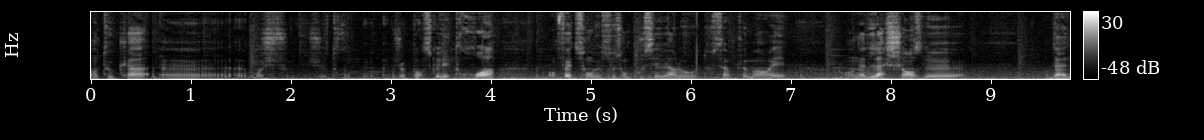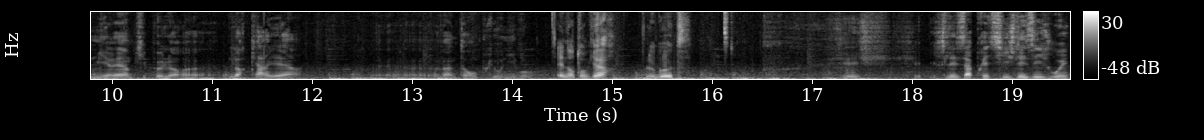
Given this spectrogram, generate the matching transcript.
En tout cas, moi je, je trouve- je pense que les trois en fait sont- se sont poussés vers le haut tout simplement et on a de la chance de, d'admirer un petit peu leur, leur carrière, 20 ans au plus haut niveau. Et dans ton cœur, le GOAT je les apprécie, je les ai joués,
